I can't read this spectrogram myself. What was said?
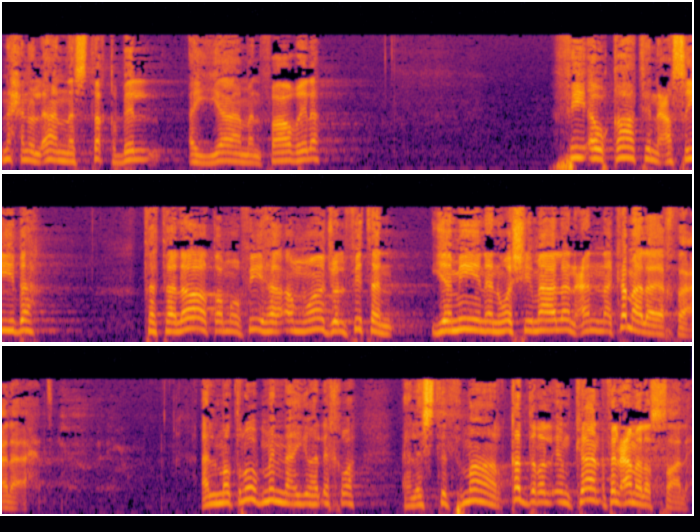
نحن الآن نستقبل أياما فاضلة في أوقات عصيبة تتلاطم فيها أمواج الفتن يمينا وشمالا عنا كما لا يخفى على أحد. المطلوب منا أيها الإخوة الاستثمار قدر الإمكان في العمل الصالح.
